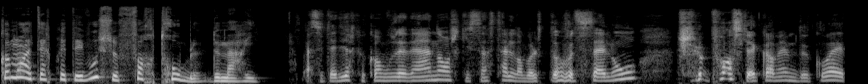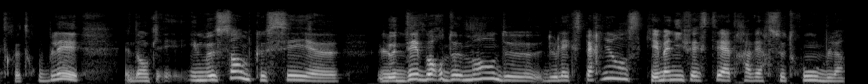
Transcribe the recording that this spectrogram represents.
Comment interprétez-vous ce fort trouble de Marie? Bah, C'est-à-dire que quand vous avez un ange qui s'installe dans votre, dans votre salon, je pense qu'il y a quand même de quoi être troublé. Donc, il me semble que c'est euh, le débordement de, de l'expérience qui est manifesté à travers ce trouble.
